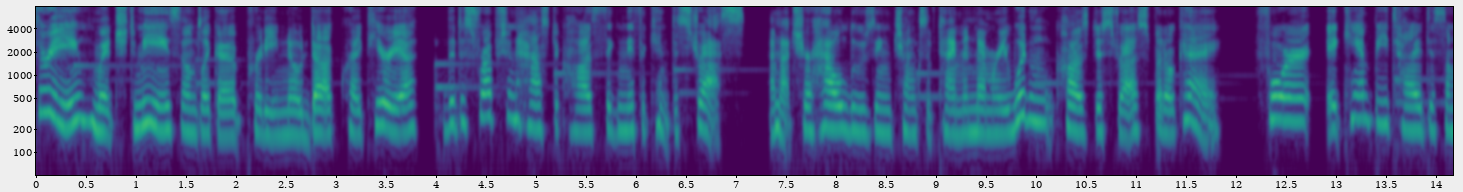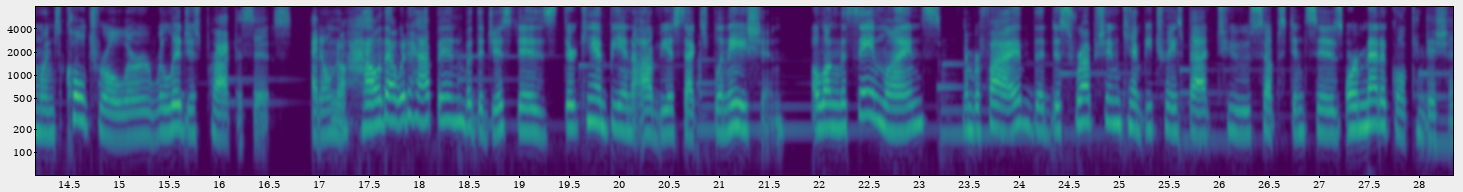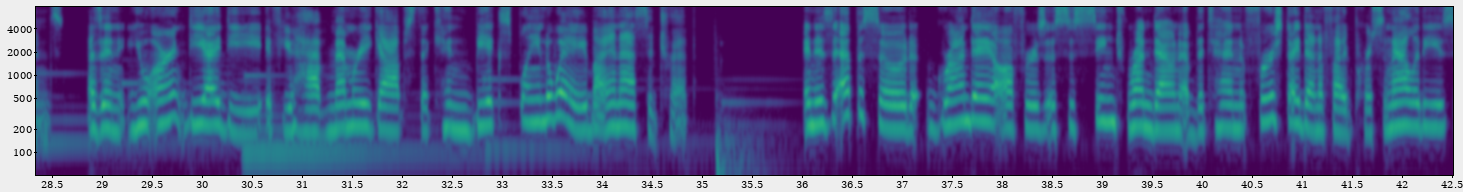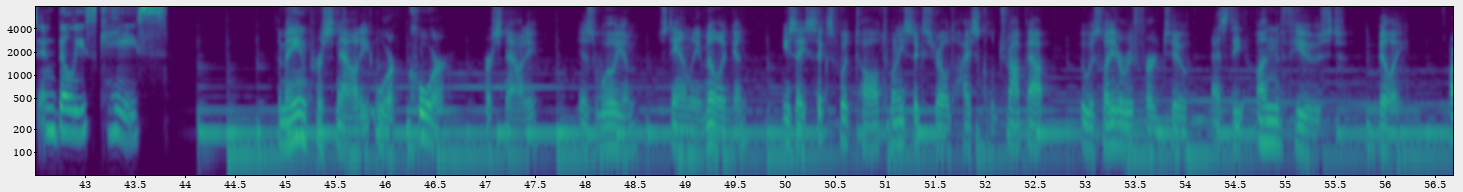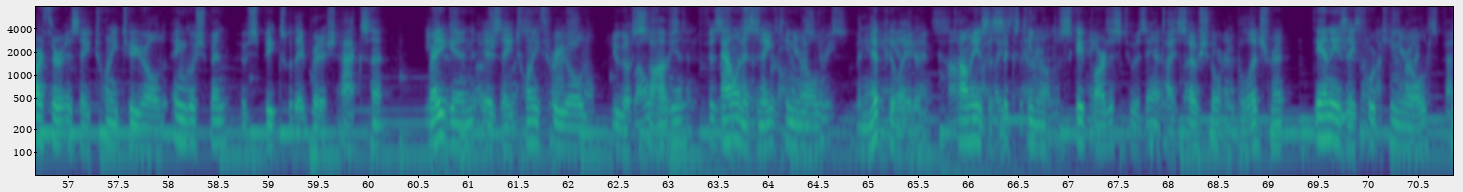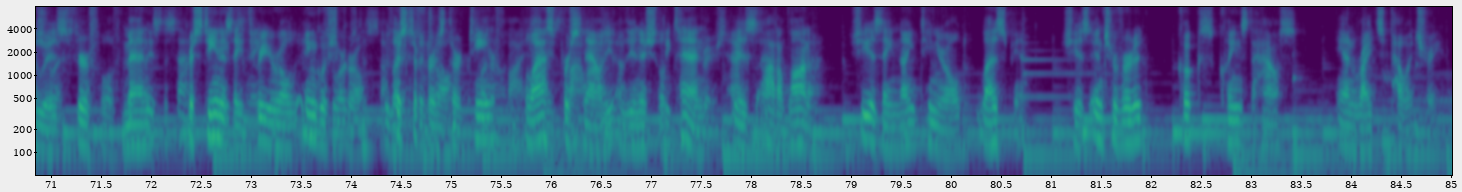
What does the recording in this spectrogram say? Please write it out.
Three, which to me sounds like a pretty no duck criteria, the disruption has to cause significant distress. I'm not sure how losing chunks of time and memory wouldn't cause distress, but okay. Four, it can't be tied to someone's cultural or religious practices. I don't know how that would happen, but the gist is there can't be an obvious explanation. Along the same lines, number five, the disruption can't be traced back to substances or medical conditions. As in, you aren't DID if you have memory gaps that can be explained away by an acid trip. In his episode, Grande offers a succinct rundown of the 10 first identified personalities in Billy's case. The main personality, or core personality, is William Stanley Milligan. He's a six foot tall, 26 year old high school dropout who was later referred to as the unfused Billy. Arthur is a 22 year old Englishman who speaks with a British accent. Ragen is a 23 year old Yugoslavian. Alan is an 18 year old manipulator. Tommy is a 16 year old escape artist who is antisocial and belligerent. Danny is a 14 year old who is fearful of men. Christine is a 3 year old English girl. Christopher is 13. The last personality of the initial 10 is Adalana. She is a 19 year old lesbian. She is introverted, cooks, cleans the house, and writes poetry.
